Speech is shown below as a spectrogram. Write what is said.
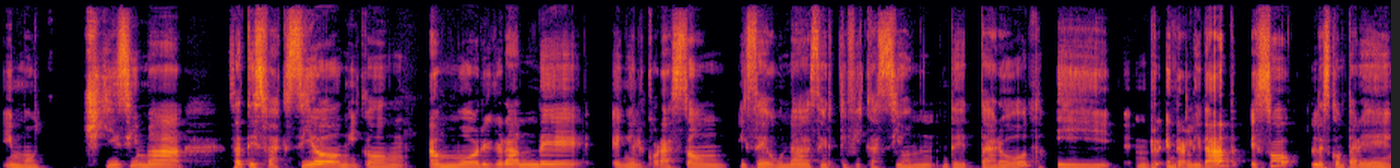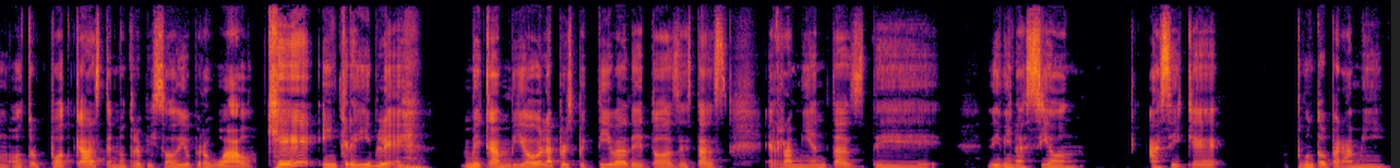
y muchísima satisfacción y con amor grande en el corazón. Hice una certificación de tarot y en realidad eso les contaré en otro podcast, en otro episodio, pero wow, qué increíble me cambió la perspectiva de todas estas herramientas de divinación. Así que, punto para mí.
